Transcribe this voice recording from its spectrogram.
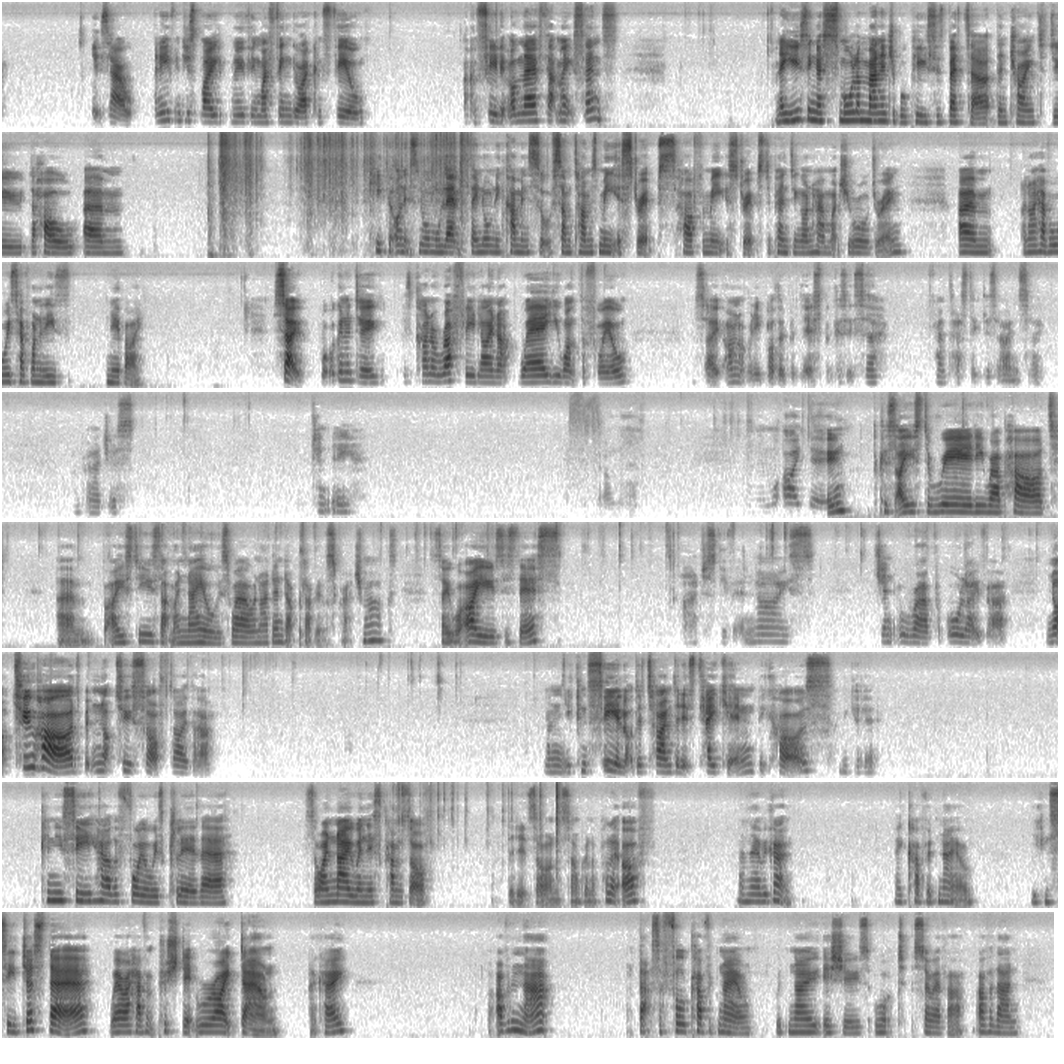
it's out. And even just by moving my finger, I can feel, I can feel it on there, if that makes sense. Now using a smaller manageable piece is better than trying to do the whole, um, keep it on its normal length. They normally come in sort of sometimes metre strips, half a metre strips, depending on how much you're ordering. Um, and I have always have one of these nearby. So what we're going to do is kind of roughly line up where you want the foil. So I'm not really bothered with this because it's a fantastic design. So I'm going to just gently I do because I used to really rub hard um, but I used to use like my nail as well and I'd end up with like little scratch marks. So what I use is this. I'll just give it a nice gentle rub all over. Not too hard, but not too soft either. And you can see a lot of the time that it's taking because, let me get it, can you see how the foil is clear there? So I know when this comes off that it's on. So I'm going to pull it off. And there we go. A covered nail. You can see just there where I haven't pushed it right down. Okay. But other than that, that's a full covered nail with no issues whatsoever other than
